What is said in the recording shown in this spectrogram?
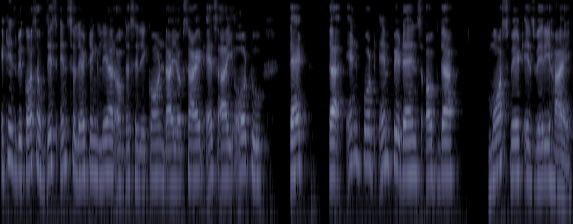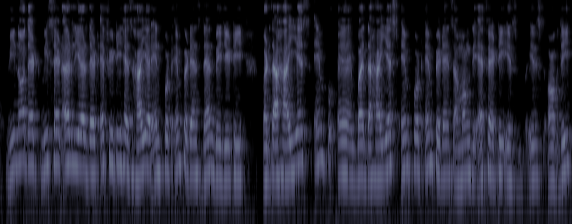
it is because of this insulating layer of the silicon dioxide SiO2 that the input impedance of the MOSFET is very high. We know that we said earlier that FET has higher input impedance than BJT but the highest input uh, but the highest input impedance among the FET is is of the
